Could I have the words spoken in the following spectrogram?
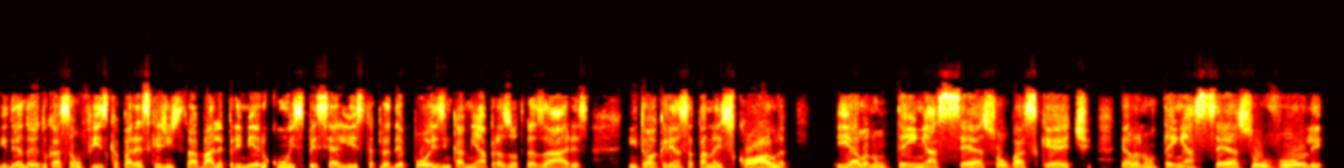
E dentro da educação física parece que a gente trabalha primeiro com um especialista para depois encaminhar para as outras áreas. Então a criança está na escola e ela não tem acesso ao basquete, ela não tem acesso ao vôlei,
